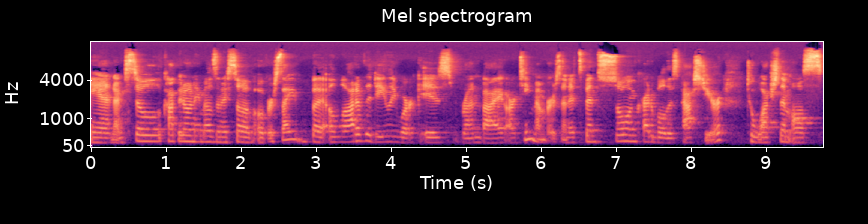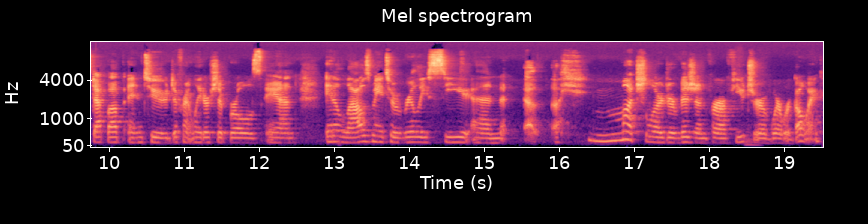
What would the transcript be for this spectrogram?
and I'm still copied on emails and I still have oversight, but a lot of the daily work is run by our team members. And it's been so incredible this past year to watch them all step up into different leadership roles. And it allows me to really see a, a much larger vision for our future of where we're going.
